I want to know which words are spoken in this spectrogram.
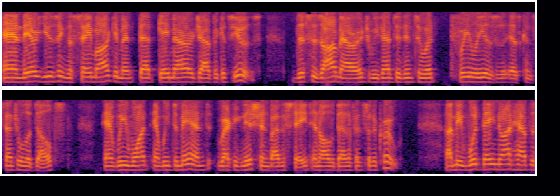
And they're using the same argument that gay marriage advocates use. This is our marriage. We've entered into it freely as as consensual adults, and we want and we demand recognition by the state and all the benefits that accrue. I mean, would they not have the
